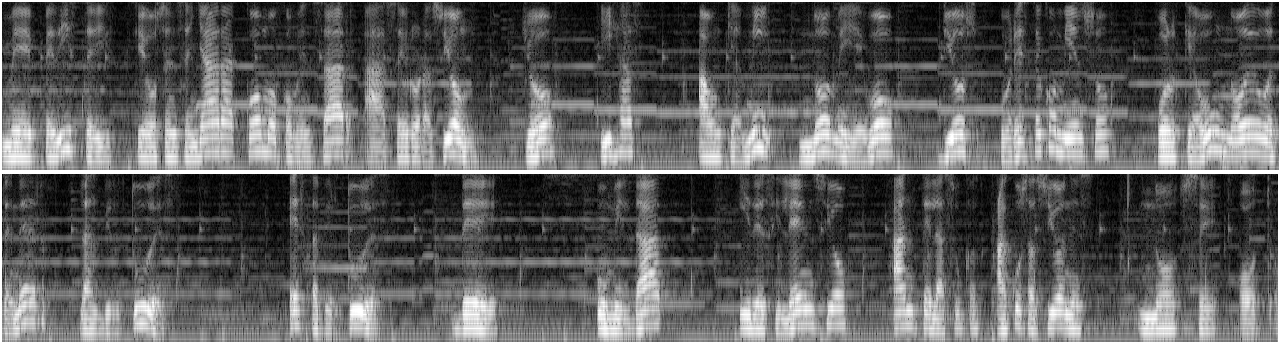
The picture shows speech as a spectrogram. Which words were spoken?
Me pedisteis que os enseñara cómo comenzar a hacer oración. Yo, hijas, aunque a mí no me llevó Dios por este comienzo, porque aún no debo tener las virtudes, estas virtudes de humildad y de silencio ante las acusaciones, no sé otro.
